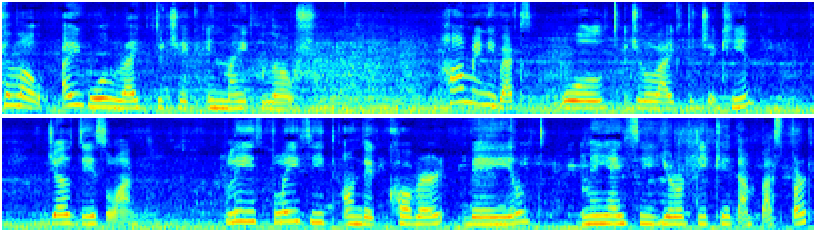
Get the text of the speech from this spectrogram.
Hello, I would like to check in my luggage. How many bags would you like to check in? Just this one. Please place it on the cover belt. May I see your ticket and passport?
